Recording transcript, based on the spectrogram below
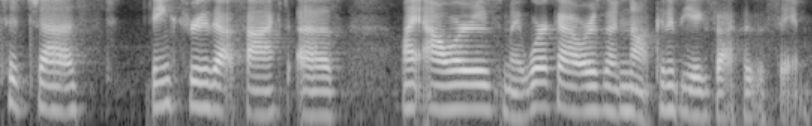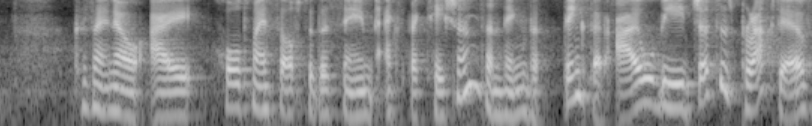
to just think through that fact of my hours, my work hours are not going to be exactly the same. Because I know I hold myself to the same expectations and think that, think that I will be just as productive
